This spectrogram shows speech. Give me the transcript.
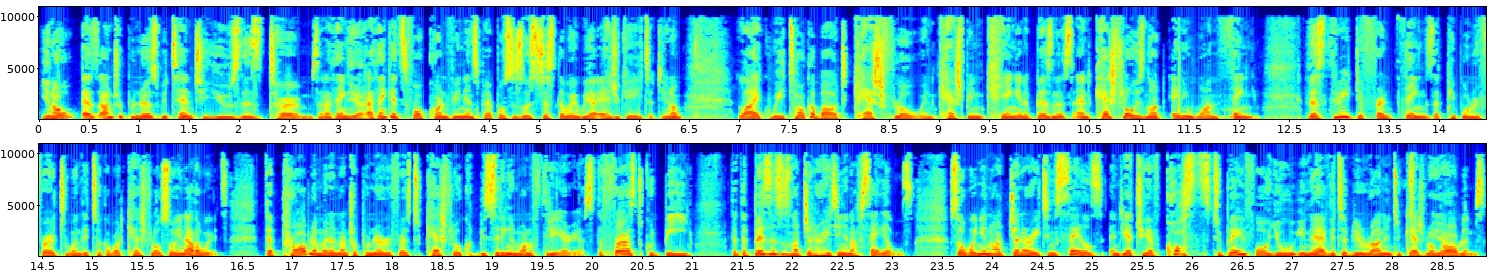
you know, as entrepreneurs, we tend to use these terms. And I think, Yeah. I think it's for convenience purposes or it's just the way we are educated, you know? Like we talk about cash flow and cash being king in a business and cash flow is not any one thing. There's three different things that people refer to when they talk about cash flow. So in other words, the problem when an entrepreneur refers to cash flow could be sitting in one of three areas. The first could be that the business is not generating enough sales. So when you're not generating sales and yet you have costs to pay for, you will inevitably run into cash flow Yeah. problems.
